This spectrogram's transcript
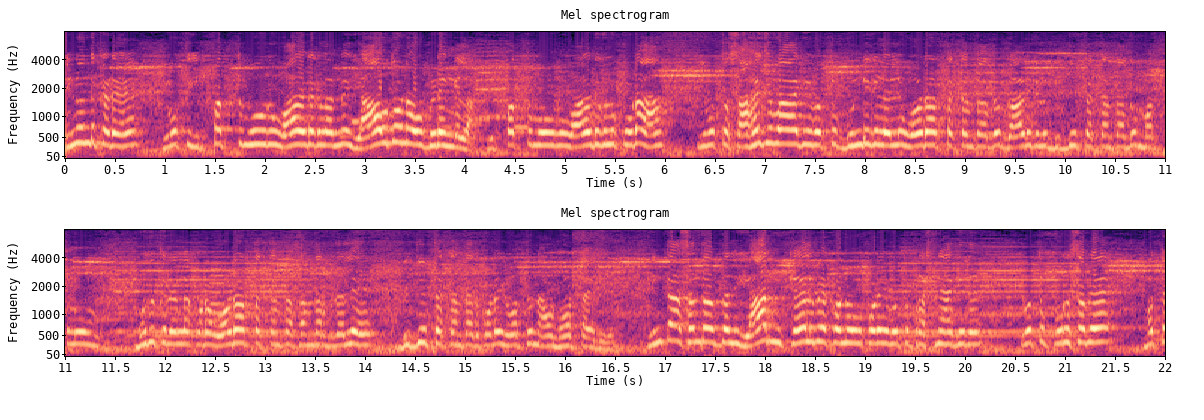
ಇನ್ನೊಂದು ಕಡೆ ಇವತ್ತು ಇಪ್ಪತ್ತ್ಮೂರು ವಾರ್ಡ್ಗಳನ್ನು ಯಾವುದೂ ನಾವು ಬಿಡಂಗಿಲ್ಲ. ಇಪ್ಪತ್ತ್ಮೂರು ವಾರ್ಡ್ಗಳು ಕೂಡ ಇವತ್ತು ಸಹಜವಾಗಿ ಇವತ್ತು ಗುಂಡಿಗಳಲ್ಲಿ ಓಡಾಡ್ತಕ್ಕಂಥದ್ದು, ಗಾಡಿಗಳು ಬಿದ್ದಿರ್ತಕ್ಕಂಥದ್ದು, ಮಕ್ಕಳು, ಮುದುಕರೆಲ್ಲ ಕೂಡ ಓಡಾಡ್ತಕ್ಕಂಥ ಸಂದರ್ಭದಲ್ಲಿ ಬಿದ್ದಿರ್ತಕ್ಕಂಥದ್ದು ಕೂಡ ಇವತ್ತು ನಾವು ನೋಡ್ತಾ ಇದ್ದೀವಿ. ಇಂಥ ಸಂದರ್ಭದಲ್ಲಿ ಯಾರನ್ನು ಕೇಳಬೇಕು ಅನ್ನೋದು ಕೂಡ ಇವತ್ತು ಪ್ರಶ್ನೆ ಆಗಿದೆ. ಇವತ್ತು ಪುರಸಭೆ ಮತ್ತು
